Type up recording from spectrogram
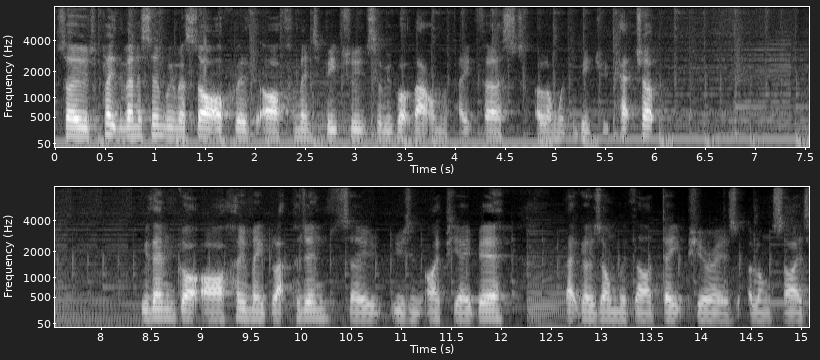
So to plate the venison, we must start off with our fermented beetroot. So we've got that on the plate first, along with the beetroot ketchup. We then got our homemade black pudding, so using IPA beer. That goes on with our date purees alongside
